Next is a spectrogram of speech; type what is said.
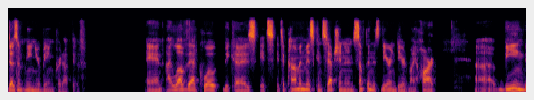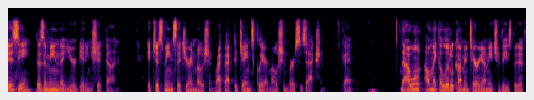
doesn't mean you're being productive. And I love that quote because it's it's a common misconception and something that's dear and dear to my heart. Uh, being busy doesn't mean that you're getting shit done. It just means that you're in motion. Right back to James Clear, motion versus action. Okay. Now I won't. I'll make a little commentary on each of these, but if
